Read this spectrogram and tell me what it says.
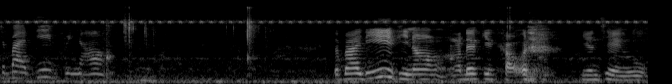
สบายดีพี่น้องสบายดีพี่น้องเอาได้กินเขาวเย็นแฉงลูก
